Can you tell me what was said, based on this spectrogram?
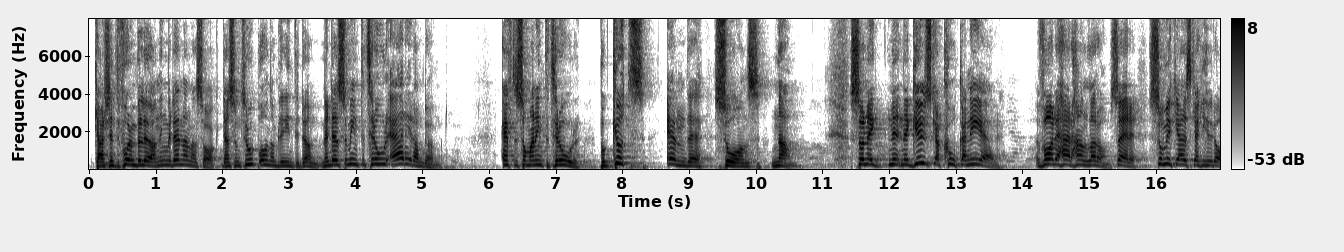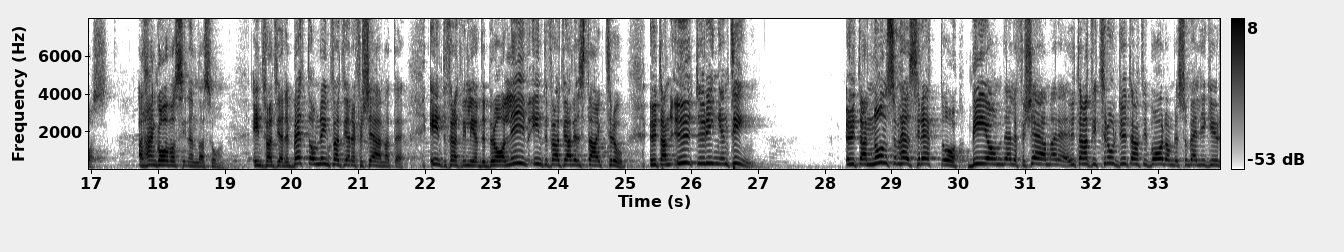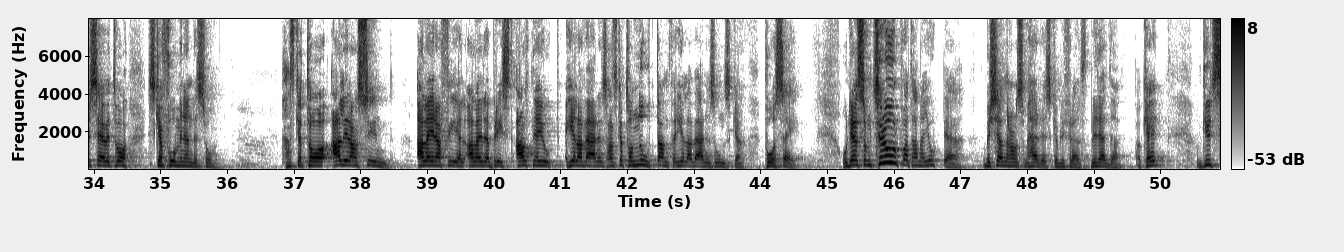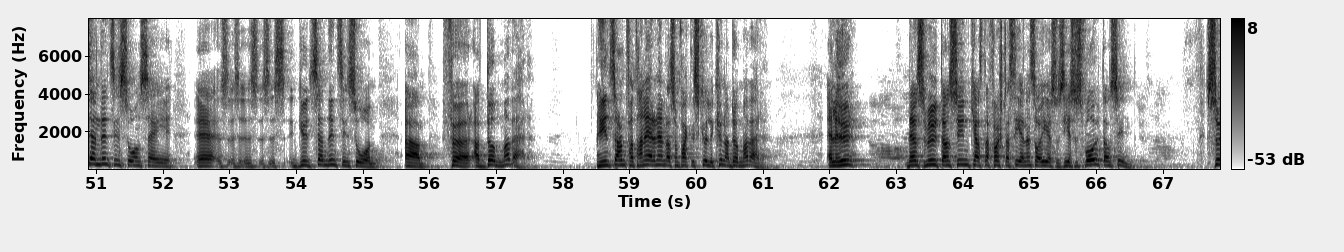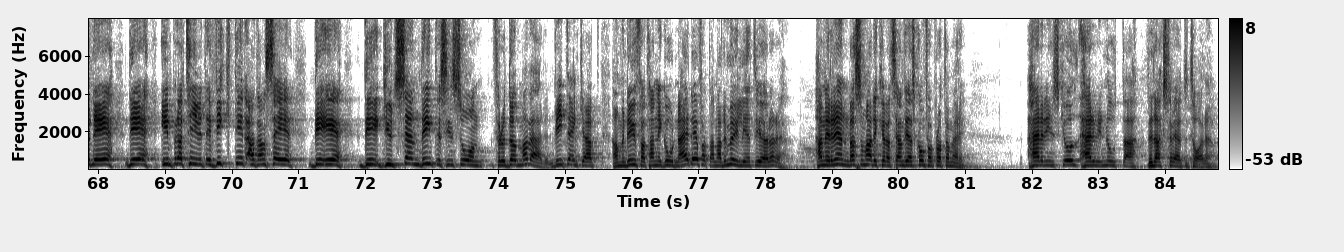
kanske inte får en belöning, men det är en annan sak. Den som tror på honom blir inte dömd. Men den som inte tror är redan dömd. Eftersom man inte tror på Guds enda sons namn. Så när, när, när, Gud ska koka ner vad det här handlar om så är det så mycket älskar Gud oss att han gav oss sin enda son. Inte för att vi hade bett om det, inte för att vi hade förtjänat det. Inte för att vi levde bra liv, inte för att vi hade en stark tro. Utan ut ur ingenting. Utan någon som helst rätt att be om det eller förtjäna det. Utan att vi trodde, utan att vi bad om det så väljer Gud att säga, vet du vad? Ska få min enda son. Han ska ta all er synd alla era fel, alla era brist, allt ni har gjort, hela världens, han ska ta notan för hela världens ondska på sig. Och den som tror på att han har gjort det, bekänner honom som Herre, ska bli frälst, bli räddad. Okay? Gud sände inte sin son, säger, eh, Gud sände inte sin son eh, för att döma världen. Det är intressant för att han är den enda som faktiskt skulle kunna döma världen. Eller hur? Den som utan synd kastar första stenen, sa Jesus. Jesus var utan synd. Så det, det imperativet är viktigt att han säger det är, det, Gud sände inte sin son för att döma världen. Vi tänker att ja, men det är för att han är god. Nej, det är för att han hade möjlighet att göra det. Han är den enda som hade kunnat säga Andreas kom för att prata med dig. Här är din skuld, här är din nota. Det är dags för dig att du tar den.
